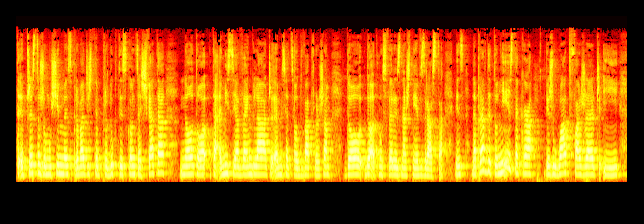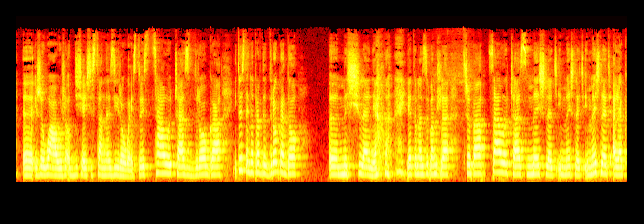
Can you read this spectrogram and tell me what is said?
te, przez to, że musimy sprowadzić te produkty z końca świata, no to ta emisja węgla, czy emisja CO2, przepraszam, do, do atmosfery znacznie wzrasta. Więc naprawdę to nie jest taka, wiesz, łatwa rzecz i y, że wow, że od dzisiaj się stanę zero waste. To jest cały czas droga i to jest tak naprawdę droga do myślenia. Ja to nazywam, że trzeba cały czas myśleć i myśleć i myśleć, a jak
